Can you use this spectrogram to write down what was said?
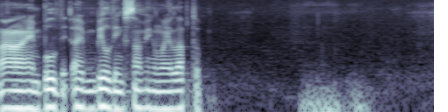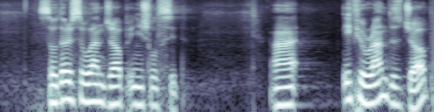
I'm, building, I'm building something on my laptop. So there's a one job initial seed. Uh, if you run this job,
